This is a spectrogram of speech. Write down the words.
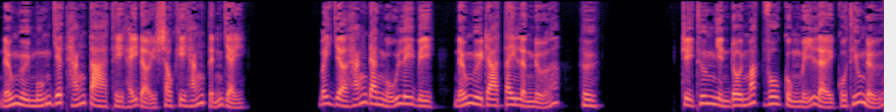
nếu ngươi muốn giết hắn ta thì hãy đợi sau khi hắn tỉnh dậy. Bây giờ hắn đang ngủ ly bì, nếu ngươi ra tay lần nữa, hư. Trì Thương nhìn đôi mắt vô cùng mỹ lệ của thiếu nữ,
